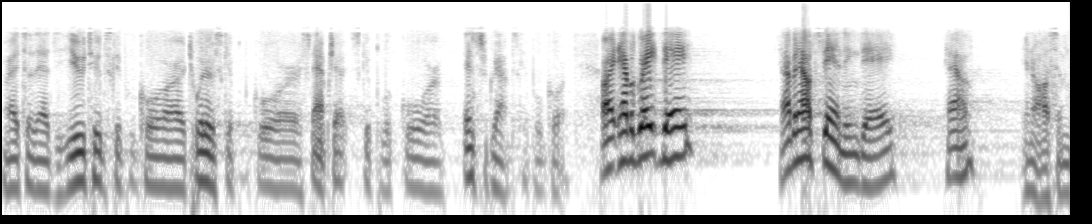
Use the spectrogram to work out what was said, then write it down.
All right, so that's YouTube Skip LaCour, Twitter Skip LaCour, Snapchat Skip LaCour, Instagram Skip LaCour. All right, have a great day. Have an outstanding day. Have an awesome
